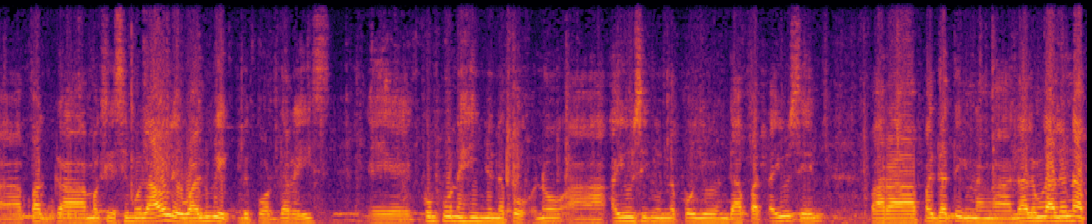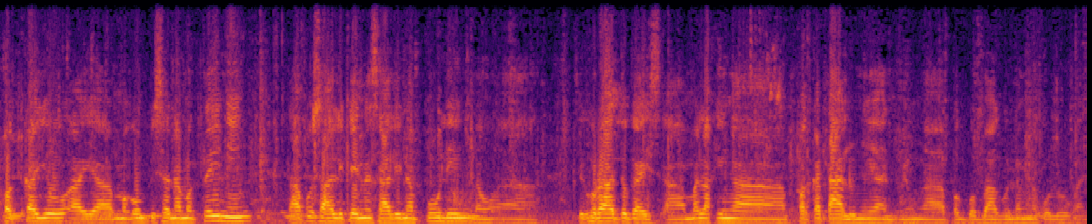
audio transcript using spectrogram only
ah, pag ah, magsisimula uli, one week before the race, eh, kumpunahin nyo na po, no? Ah, ayusin nyo na po yung dapat ayusin para pagdating ng, ah, lalong-lalo na pag kayo ay ah, mag-umpisa na mag-training, tapos sali kayo ng sali ng pooling, no? Ah, sigurado guys, ah, malaking ah, pagkatalo nyo yan, yung ah, pagbabago ng nakulungan.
